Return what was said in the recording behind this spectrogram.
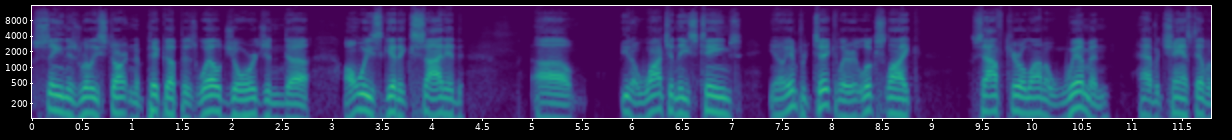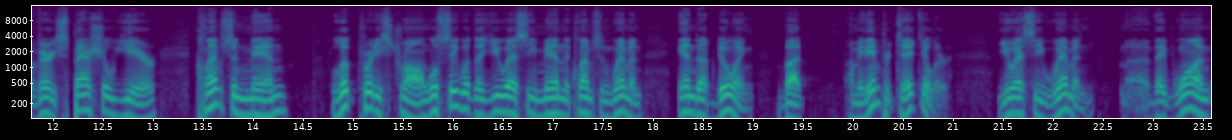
scene is really starting to pick up as well, George, and uh, always get excited. Uh, you know, watching these teams. You know, in particular, it looks like South Carolina women have a chance to have a very special year. Clemson men look pretty strong. We'll see what the USC men, the Clemson women, end up doing. But, I mean, in particular, USC women, uh, they've won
